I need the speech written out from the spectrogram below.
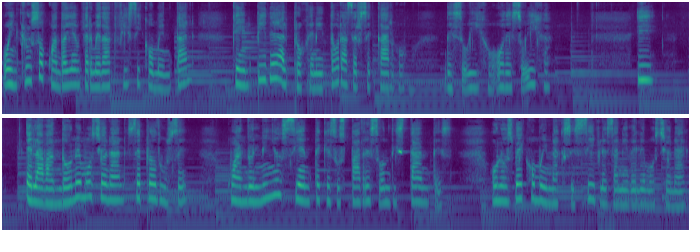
o incluso cuando hay enfermedad física o mental que impide al progenitor hacerse cargo de su hijo o de su hija. Y el abandono emocional se produce cuando el niño siente que sus padres son distantes o los ve como inaccesibles a nivel emocional.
